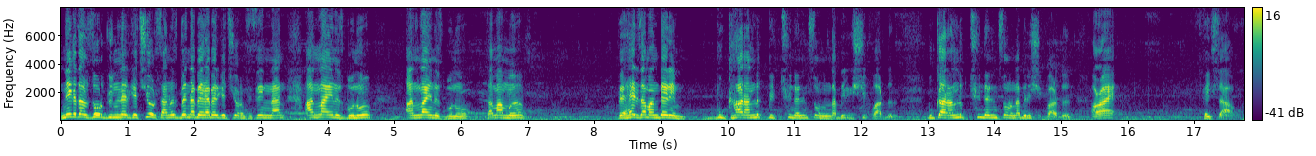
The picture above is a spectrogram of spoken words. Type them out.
Ne kadar zor günler geçiyorsanız benimle beraber geçiyorum sizinle. Anlayınız bunu. Anlayınız bunu. Tamam mı? Ve her zaman derim bu karanlık bir tünelin sonunda bir ışık vardır. Bu karanlık tünelin sonunda bir ışık vardır. Alright? Peace out.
